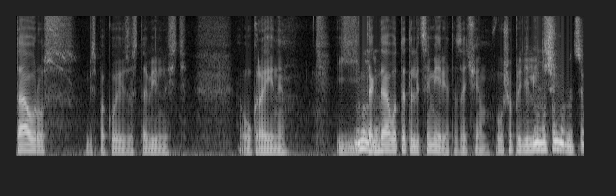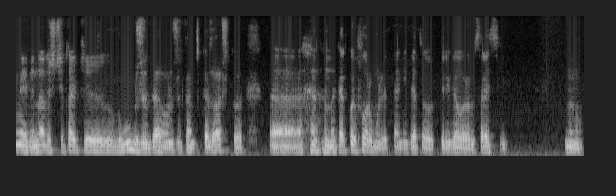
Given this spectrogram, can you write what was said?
«Таурус», беспокоясь за стабильность Украины. И ну, тогда да. вот это лицемерие это зачем? Вы уж определитесь. Ну, почему лицемерие? Надо же читать э, глубже, да, он же там сказал, что э, на какой формуле-то они готовы к переговорам с Россией. Ну,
